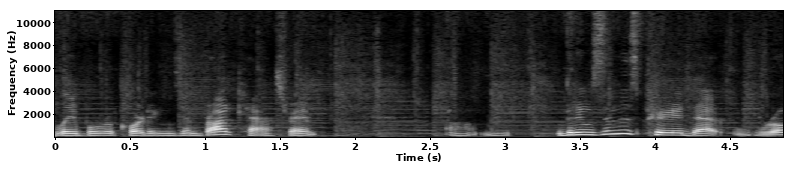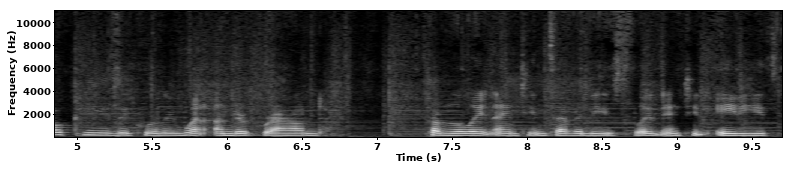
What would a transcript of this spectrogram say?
label recordings, and broadcasts, right? Um, but it was in this period that rock music really went underground from the late 1970s to late 1980s.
